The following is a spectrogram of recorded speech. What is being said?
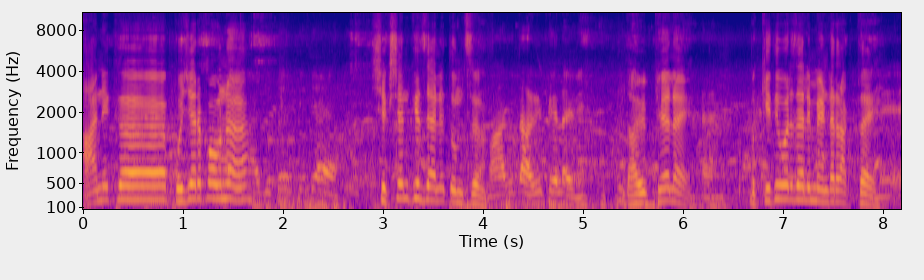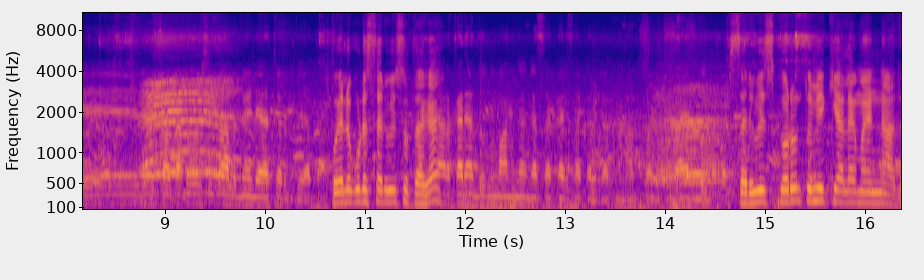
आणि एक, अं, पुजारी पाहुणं माझी तर किती आहे? शिक्षण किती झालं तुमचं? माझं दहावी फेल आहे मी. दहावी फेल आहे. हा. मग किती वर्ष झाले मेंढ्या राखताय? करतोय आता. पहिलं कुठं सर्व्हिस होता का? कारखान्यात दूध मानगंगा सकाळी सकाळी आपण सर्व्हिस करून तुम्ही केलाय महिना आध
